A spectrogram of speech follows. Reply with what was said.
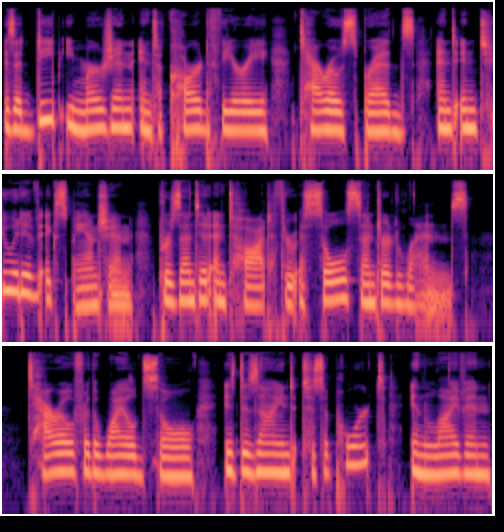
is a deep immersion into card theory, tarot spreads, and intuitive expansion presented and taught through a soul centered lens. Tarot for the Wild Soul is designed to support, enliven,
